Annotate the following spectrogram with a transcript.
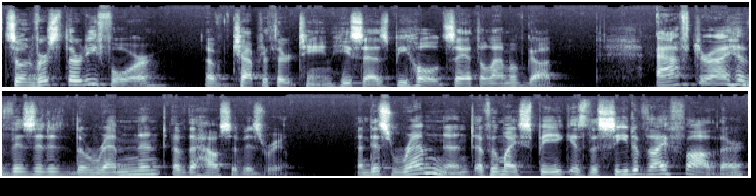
So in verse 34 of chapter 13, he says, Behold, saith the Lamb of God, after I have visited the remnant of the house of Israel, and this remnant of whom I speak is the seed of thy father.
